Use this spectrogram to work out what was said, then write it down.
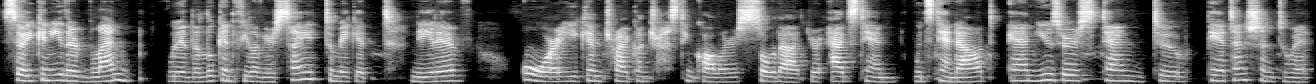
So you can either blend with the look and feel of your site to make it native or you can try contrasting colors so that your ad stand would stand out and users tend to pay attention to it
